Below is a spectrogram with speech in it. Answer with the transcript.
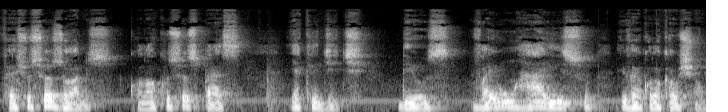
feche os seus olhos, coloque os seus pés e acredite. Deus vai honrar isso e vai colocar o chão.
